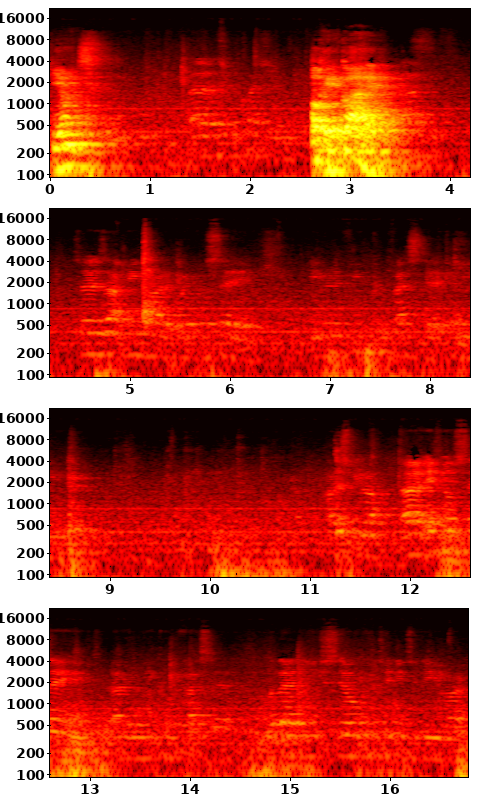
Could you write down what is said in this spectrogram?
You understand? Uh, okay, go ahead. Um, so does that mean by when you're saved, even if you confessed it and you I just mean uh if you're saved um, you confess it, but then you still continue to do right.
